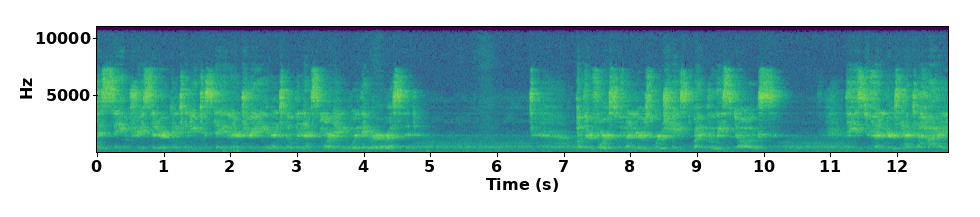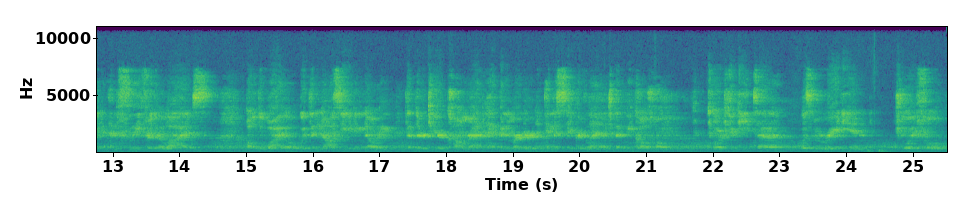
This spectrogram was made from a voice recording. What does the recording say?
This same tree sitter continued to stay in their tree until the next morning when they were arrested. Other forest defenders were chased by police dogs. These defenders had to hide and flee for their lives, all the while with the nauseating knowing that their dear comrade had been murdered in the sacred land that we call home. Tortuguita was a radiant, joyful,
